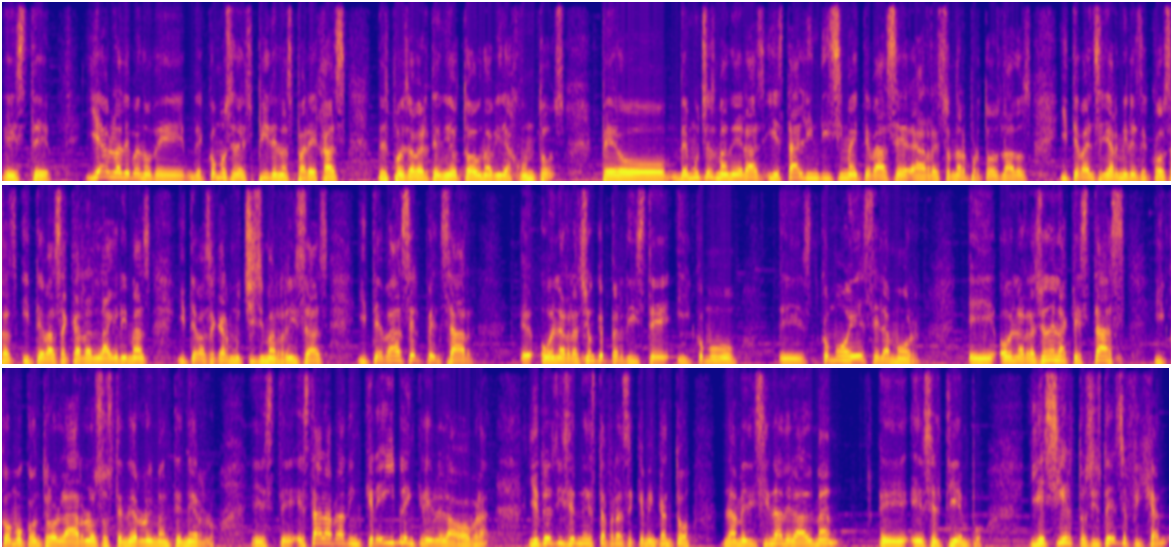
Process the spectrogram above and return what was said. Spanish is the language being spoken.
Este, y habla de bueno de, cómo se despiden las parejas después de haber tenido toda una vida juntos, pero de muchas maneras, y está lindísima y te va a hacer a resonar por todos lados, y te va a enseñar miles de cosas, y te va a sacar las lágrimas, y te va a sacar muchísimas risas, y te va a hacer pensar eh, o en la relación que perdiste y cómo, es- cómo es el amor eh, o en la relación en la que estás y cómo controlarlo, sostenerlo y mantenerlo. Este, está la verdad increíble, increíble la obra. Y entonces dicen esta frase que me encantó, la medicina del alma eh, es el tiempo. Y es cierto, si ustedes se fijan,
